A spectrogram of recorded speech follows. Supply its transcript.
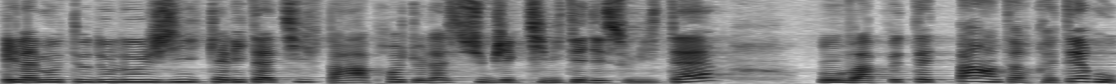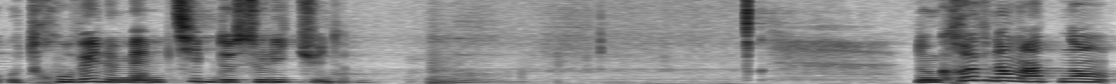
et la méthodologie qualitative par approche de la subjectivité des solitaires, on va peut-être pas interpréter ou, trouver le même type de solitude. Donc revenons maintenant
